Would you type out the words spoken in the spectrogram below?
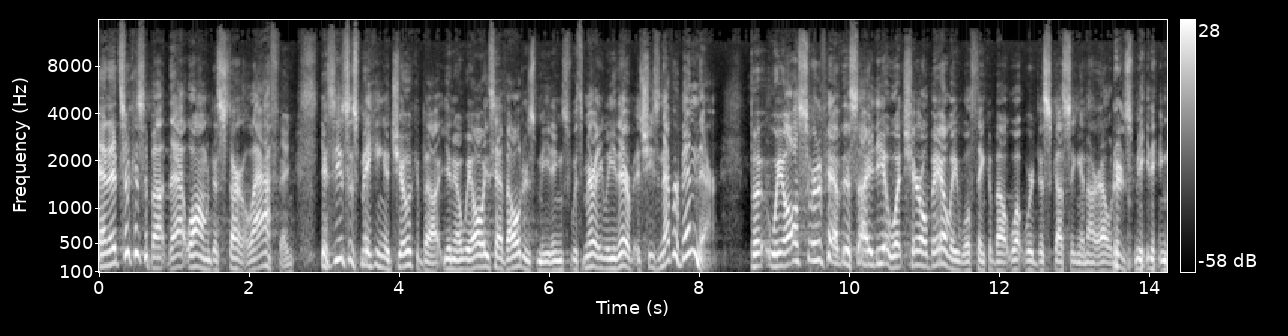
And it took us about that long to start laughing because he was just making a joke about, you know, we always have elders meetings with Mary Lee there, but she's never been there. But we all sort of have this idea what Cheryl Bayly will think about what we're discussing in our elders meeting.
